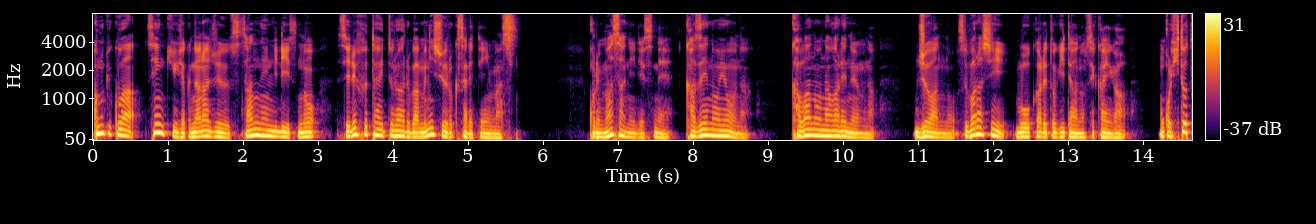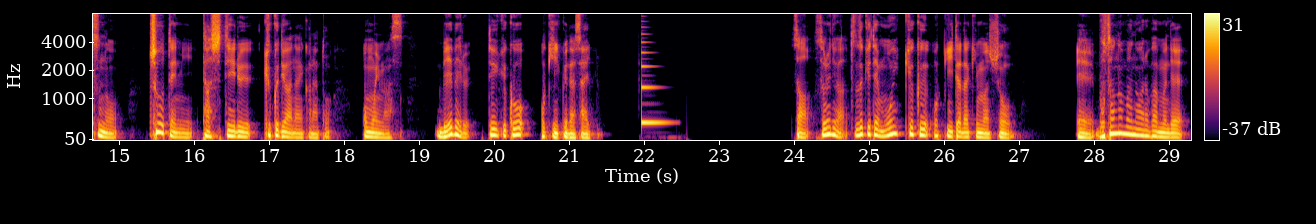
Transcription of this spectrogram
この曲は1973年リリースのセルフタイトルアルバムに収録されています。これまさにですね、風のような、川の流れのような、ジョアンの素晴らしいボーカルとギターの世界が、もうこれ一つの頂点に達している曲ではないかなと思います。ベベルという曲をお聴きください。さあ、それでは続けてもう一曲お聴きいただきましょう。えーボサノバのアルバムで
